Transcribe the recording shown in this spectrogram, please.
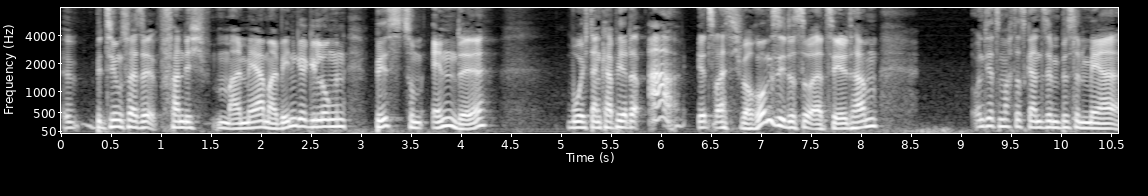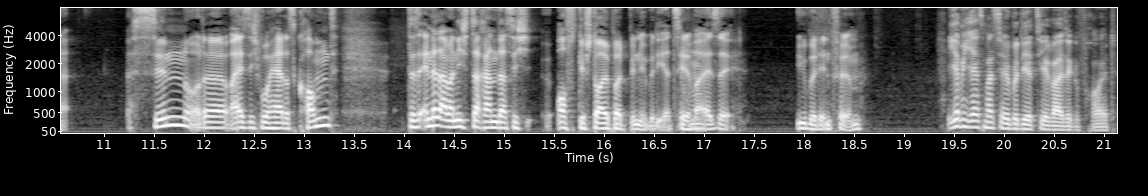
Äh, beziehungsweise fand ich mal mehr, mal weniger gelungen, bis zum Ende, wo ich dann kapiert habe, ah, jetzt weiß ich, warum sie das so erzählt haben. Und jetzt macht das Ganze ein bisschen mehr Sinn oder weiß ich, woher das kommt. Das ändert aber nichts daran, dass ich oft gestolpert bin über die Erzählweise, mhm. über den Film. Ich habe mich erstmal sehr über die Erzählweise gefreut,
